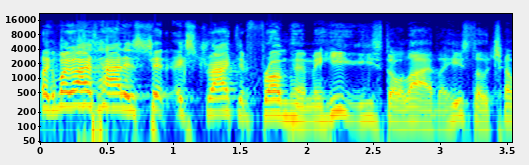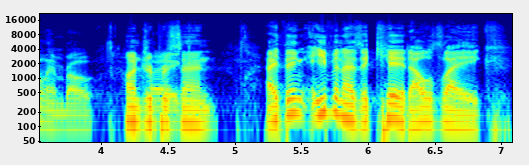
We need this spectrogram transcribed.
Like my guy's had his shit extracted from him, and he he's still alive. Like he's still chilling, bro. Hundred percent. I think even as a kid, I was like,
